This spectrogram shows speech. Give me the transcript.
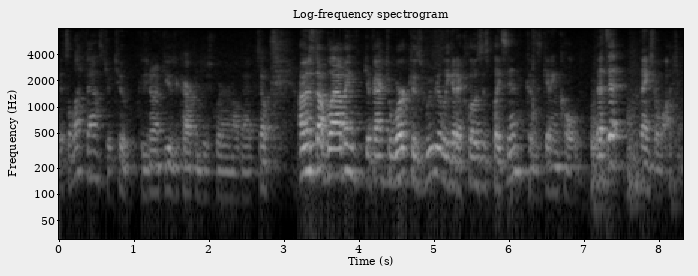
it's a lot faster too because you don't have to use a carpenter square and all that. So I'm going to stop blabbing, get back to work because we really got to close this place in because it's getting cold. That's it. Thanks for watching.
